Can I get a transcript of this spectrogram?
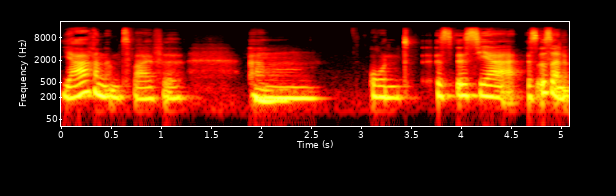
Jahren im Zweifel. Mhm. Ähm, und es ist ja, es ist eine,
